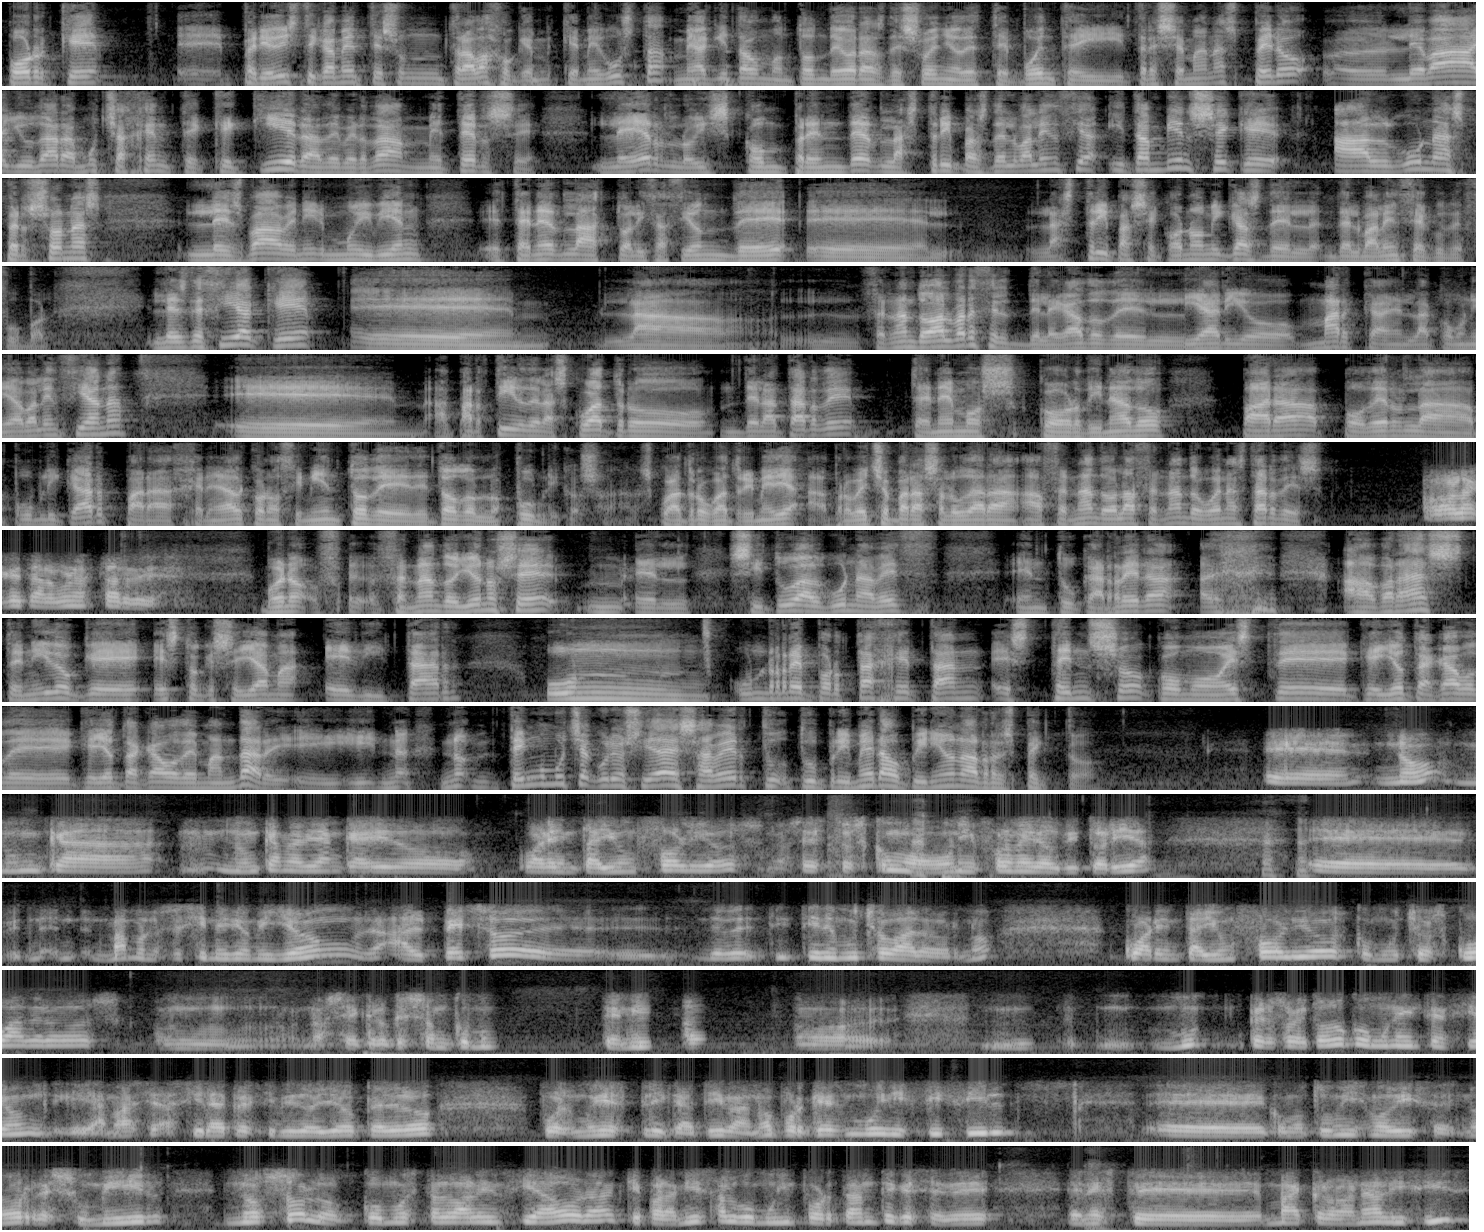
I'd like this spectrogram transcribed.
porque eh, periodísticamente es un trabajo que, me gusta, me ha quitado un montón de horas de sueño de este puente y tres semanas, pero eh, le va a ayudar a mucha gente que quiera de verdad meterse, leerlo y comprender las tripas del Valencia y también sé que a algunas personas les va a venir muy bien eh, tener la actualización de las tripas económicas del, del, Valencia Club de Fútbol. Les decía que la, Fernando Álvarez, el delegado del diario Marca en la Comunidad Valenciana. Eh, a partir de las 4 de la tarde tenemos coordinado para poderla publicar, para generar conocimiento de, de todos los públicos. A las 4, 4 y media. Aprovecho para saludar a, a Fernando. Hola, Fernando, buenas tardes. Hola, ¿qué tal? Buenas tardes. Bueno, Fernando, yo no sé el, si tú alguna vez en tu carrera habrás tenido que esto que se llama editar un, un, reportaje tan extenso como este que yo te acabo de que yo te acabo de mandar y, y no, no, tengo mucha curiosidad de saber tu, tu primera opinión al respecto. Eh, no, nunca nunca me habían caído 41 folios, no sé, esto es como un informe de auditoría. Eh, vamos, no sé si medio millón al peso eh, debe, tiene mucho valor, ¿no? 41 folios con muchos cuadros, con, no sé, creo que son como pero sobre todo con una intención, y además así la he percibido yo, Pedro, pues muy explicativa, ¿no? Porque es muy difícil, eh, como tú mismo dices, ¿no? Resumir no solo cómo está el Valencia ahora, que para mí es algo muy importante que se ve en este macroanálisis,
